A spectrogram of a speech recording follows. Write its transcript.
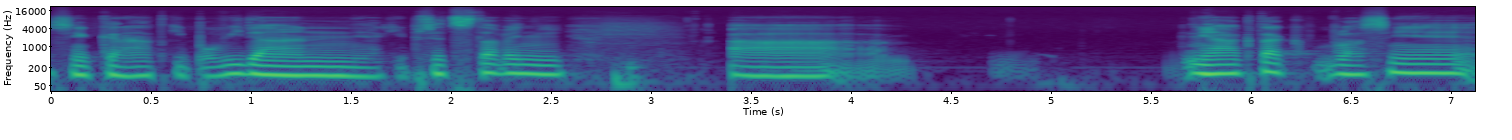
vlastně krátký povídání, nějaký představení a nějak tak vlastně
